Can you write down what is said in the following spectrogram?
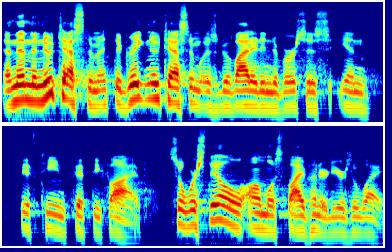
And then the New Testament, the Greek New Testament, was divided into verses in 1555. So we're still almost 500 years away.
